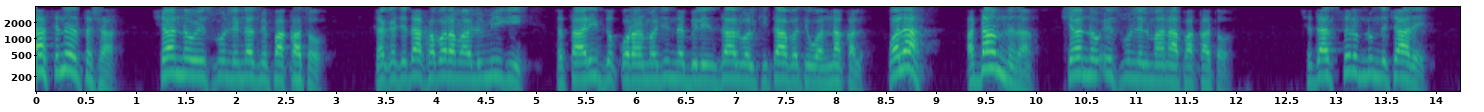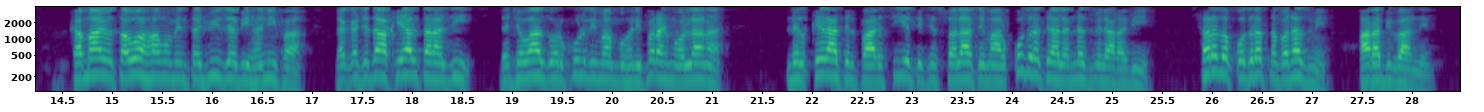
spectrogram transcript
دا سنه تشه شان نو اسم للنظم فقط لکه چې دا خبره معلومیږي ته تعریف د قران مجید نه بل انزال والکتابه والنقل ولا ادم نه دا شان نو اسم للمعنى فقط چې دا صرف نوم د چاره کما یتوهم من تجویز ابي حنیفه لکه چې دا خیال ترازی د جواز ورکول د امام ابو حنیفه رحم الله نه للقراءه الفارسيه في الصلاه مع القدره على النظم العربي سره د قدرت نه په نظم عربي باندې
